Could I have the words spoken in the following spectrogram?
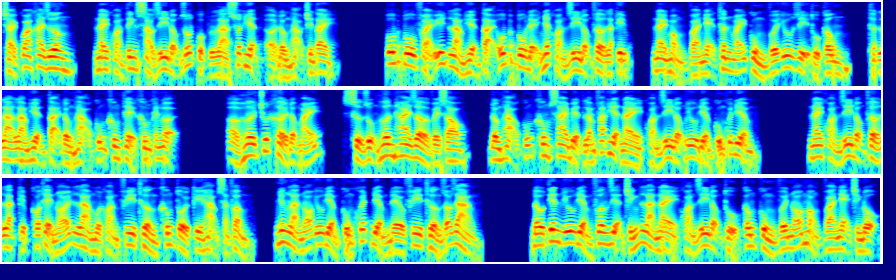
Trải qua khai dương, nay khoản tinh xảo di động rốt cuộc là xuất hiện ở đồng hạo trên tay. Oppo phải ít làm hiện tại oppo đệ nhất khoản di động thờ là kịp, nay mỏng và nhẹ thân máy cùng với ưu dị thủ công, thật là làm hiện tại đồng hạo cũng không thể không khen ngợi. Ở hơi chút khởi động máy sử dụng hơn hai giờ về sau, đồng hạo cũng không sai biệt lắm phát hiện này khoản di động ưu điểm cũng khuyết điểm. Nay khoản di động thợ lạt kịp có thể nói là một khoản phi thường không tồi kỳ hạm sản phẩm, nhưng là nó ưu điểm cùng khuyết điểm đều phi thường rõ ràng. Đầu tiên ưu điểm phương diện chính là này khoản di động thủ công cùng với nó mỏng và nhẹ trình độ,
